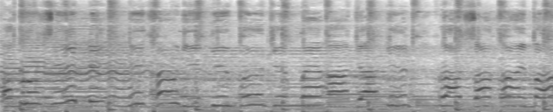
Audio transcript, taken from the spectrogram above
ฝักลุกศิษย์นี่เขาหยิบยืมปืนจึงแม้อาจอยากยืนรักษาคายมา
